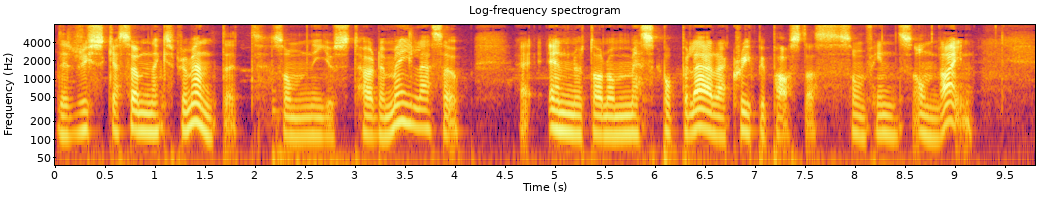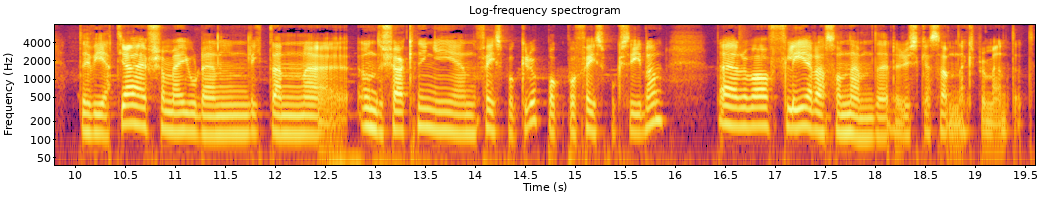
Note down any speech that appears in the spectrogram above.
Det ryska sömnexperimentet som ni just hörde mig läsa upp är en av de mest populära creepypastas som finns online. Det vet jag eftersom jag gjorde en liten eh, undersökning i en Facebookgrupp och på Facebook-sidan där det var flera som nämnde det ryska sömnexperimentet.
